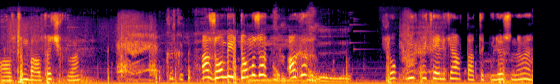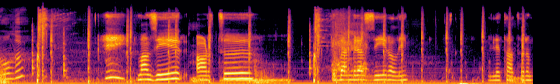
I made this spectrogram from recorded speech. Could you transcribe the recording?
Altın balta çıktı lan. Kır kır. Lan zombi domuz var. Aga. Çok büyük bir tehlike atlattık biliyorsun değil mi? Ne oldu? Lan zehir artı. Dur ben biraz zehir alayım. Millete atarım.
